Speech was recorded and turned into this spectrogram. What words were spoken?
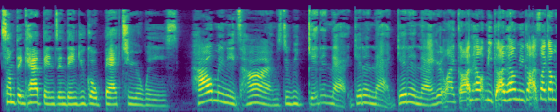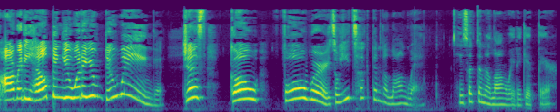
something happens and then you go back to your ways. How many times do we get in that, get in that, get in that? You're like, God help me, God help me. God's like, I'm already helping you. What are you doing? Just go forward. So he took them the long way. He took them the long way to get there.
